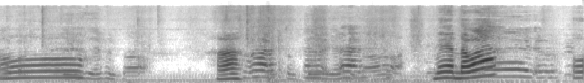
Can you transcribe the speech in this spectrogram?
อ๋อเพื่อนเพิ่นบอกฮะตกเตียงเพื่อนเพิ่นบอกแม่นนะวะโอ้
